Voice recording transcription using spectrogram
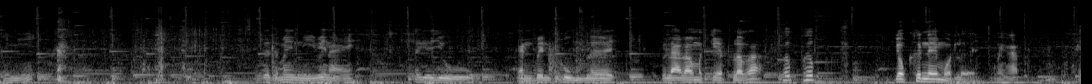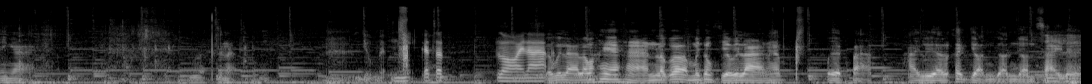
อย่างนี้มันก็จะไม่หนีไปไหนก็จะอยู่กันเป็นกลุ่มเลย เวลาเรามาเก็บเราก็ปึ๊บปึ๊บ ยกขึ้นได้หมดเลยนะครับง่ายๆดูลักษณะแบบนี้อืมอยู่แบบนี้ก็จะลอยละแล้วเวลาเราให้อาหารเราก็ไม่ต้องเสียเวลานะครับ เปิดปากพายเรือแล้วก็หย่อนหย่อนหย่อนใส่เลย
